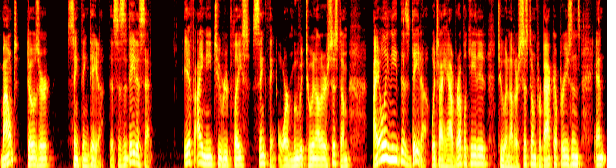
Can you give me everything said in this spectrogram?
Mount, Dozer, Syncthing data. This is a data set if I need to replace Syncthing or move it to another system, I only need this data, which I have replicated to another system for backup reasons, and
